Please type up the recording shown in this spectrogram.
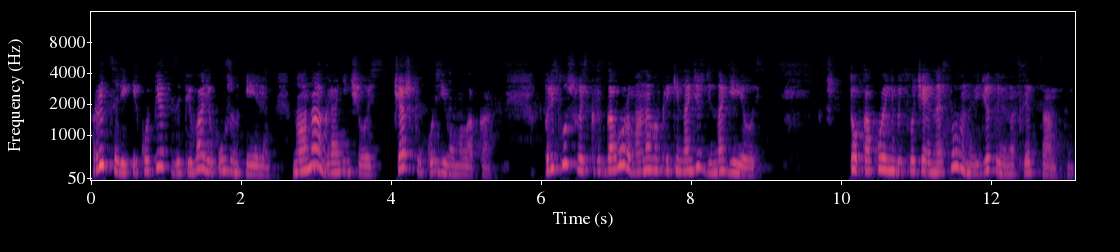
Рыцари и купец запивали ужин элем, но она ограничилась чашкой козьего молока. Прислушиваясь к разговорам, она, вопреки надежде, надеялась, что какое-нибудь случайное слово наведет ее на след Сансы.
